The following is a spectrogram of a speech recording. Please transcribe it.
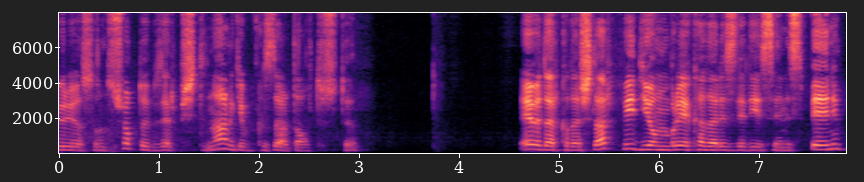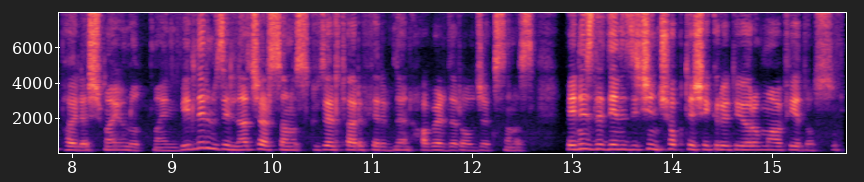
Görüyorsunuz çok da güzel pişti. Nar gibi kızardı alt üstü. Evet arkadaşlar videomu buraya kadar izlediyseniz beğenip paylaşmayı unutmayın. Bildirim zilini açarsanız güzel tariflerimden haberdar olacaksınız. Beni izlediğiniz için çok teşekkür ediyorum. Afiyet olsun.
